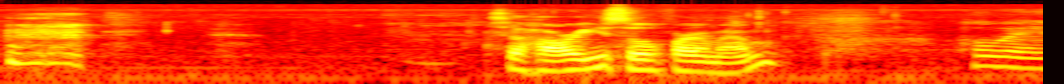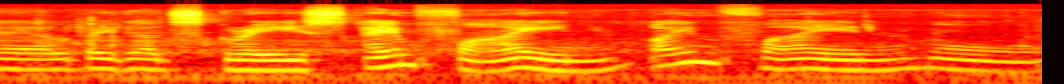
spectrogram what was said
So, how are you so far, ma'am? well, by God's grace, I'm fine. I'm fine. Oh.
